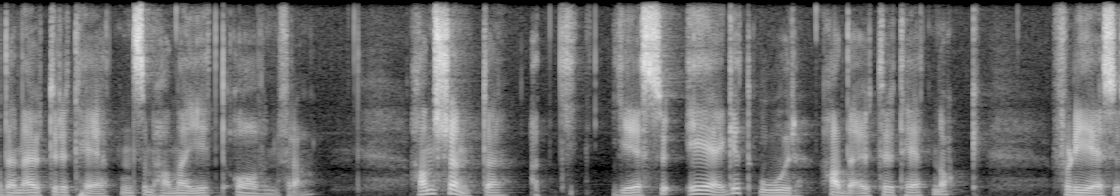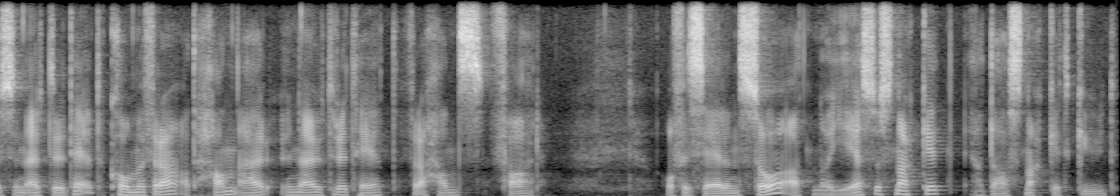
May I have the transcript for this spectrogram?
og den autoriteten som han har gitt ovenfra. Han skjønte at Jesu eget ord hadde autoritet nok, fordi Jesus' sin autoritet kommer fra at han er under autoritet fra hans far. Offiseren så at når Jesus snakket, ja, da snakket Gud.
